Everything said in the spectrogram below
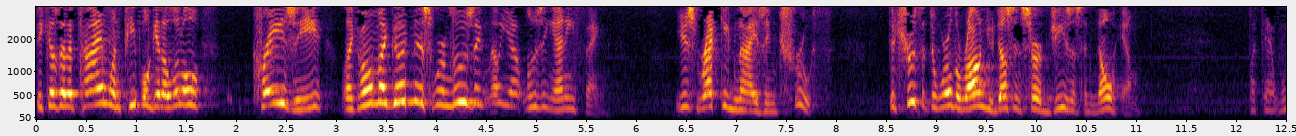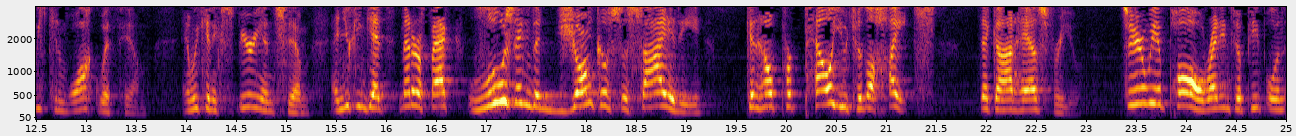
Because at a time when people get a little crazy, like, oh my goodness, we're losing. No, you're not losing anything. You're just recognizing truth. The truth that the world around you doesn't serve Jesus and know Him, but that we can walk with Him and we can experience Him. And you can get, matter of fact, losing the junk of society can help propel you to the heights that God has for you. So here we have Paul writing to people in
